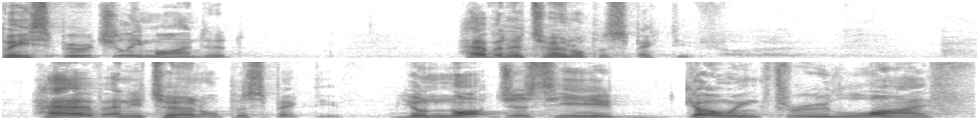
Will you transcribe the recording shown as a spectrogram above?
be spiritually minded, have an eternal perspective. Have an eternal perspective. You're not just here going through life,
